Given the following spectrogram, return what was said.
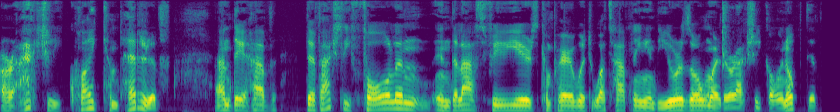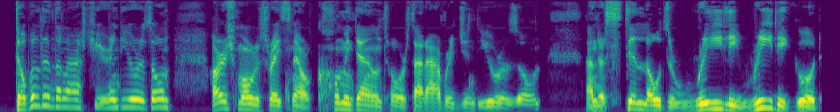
are actually quite competitive and they have they've actually fallen in the last few years compared with what's happening in the Eurozone, where they're actually going up. They've doubled in the last year in the Eurozone. Irish mortgage rates now are coming down towards that average in the Eurozone. And there's still loads of really, really good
